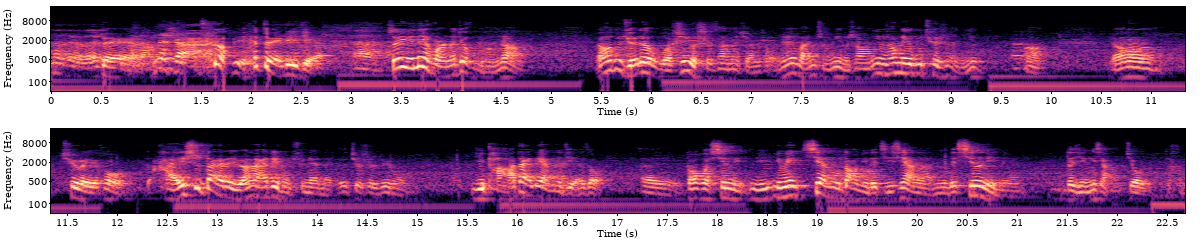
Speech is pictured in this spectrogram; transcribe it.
呢？对不对？对，可能的事儿，特别对 丽姐，啊，所以那会儿呢就很膨胀，然后就觉得我是一个十三的选手，因为完成硬伤，硬伤那一步确实很硬啊，然后去了以后还是带着原来这种训练的，就是这种以爬带练的节奏。呃，包括心理，你因为陷入到你的极限了，你的心里面的影响就很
